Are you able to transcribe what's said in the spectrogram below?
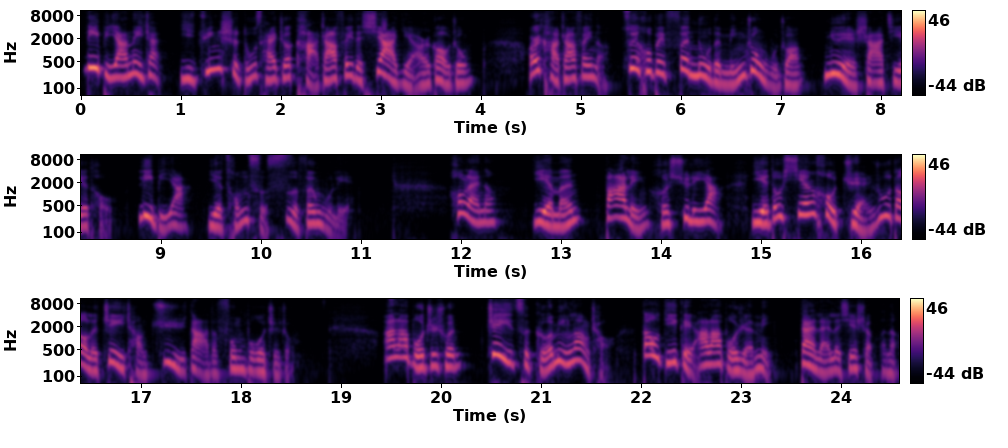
利比亚内战以军事独裁者卡扎菲的下野而告终。而卡扎菲呢，最后被愤怒的民众武装虐杀街头，利比亚也从此四分五裂。后来呢，也门、巴林和叙利亚也都先后卷入到了这一场巨大的风波之中。阿拉伯之春这一次革命浪潮到底给阿拉伯人民带来了些什么呢？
